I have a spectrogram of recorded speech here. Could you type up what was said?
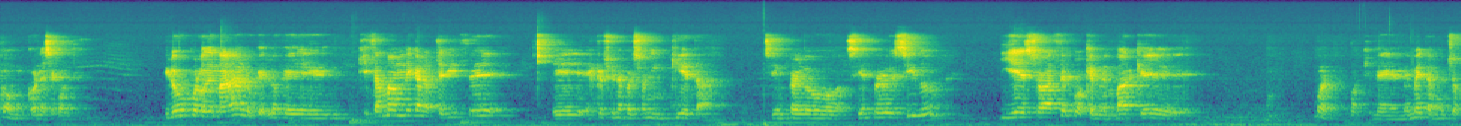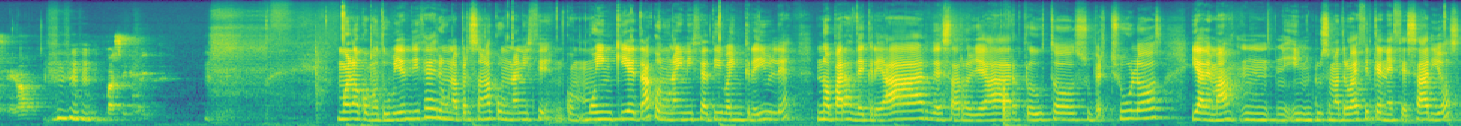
con, con, ese contenido. Y luego, por lo demás, lo que, lo que quizás más me caracterice eh, es que soy una persona inquieta. Siempre lo, siempre lo he sido y eso hace pues, que me embarque, bueno, pues, que me, me meta mucho fregado, básicamente. Bueno, como tú bien dices, eres una persona con una muy inquieta, con una iniciativa increíble. No paras de crear, desarrollar productos súper chulos y además, mm, incluso me atrevo a decir que necesarios.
